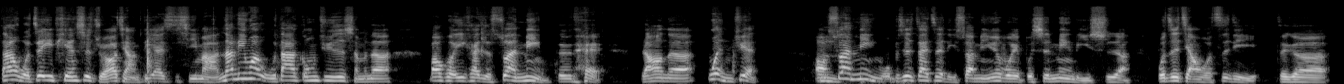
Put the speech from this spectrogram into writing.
当然我这一篇是主要讲 DSC 嘛，那另外五大工具是什么呢？包括一开始算命，对不对？然后呢，问卷，哦，算命，我不是在这里算命，因为我也不是命理师啊，我只讲我自己这个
